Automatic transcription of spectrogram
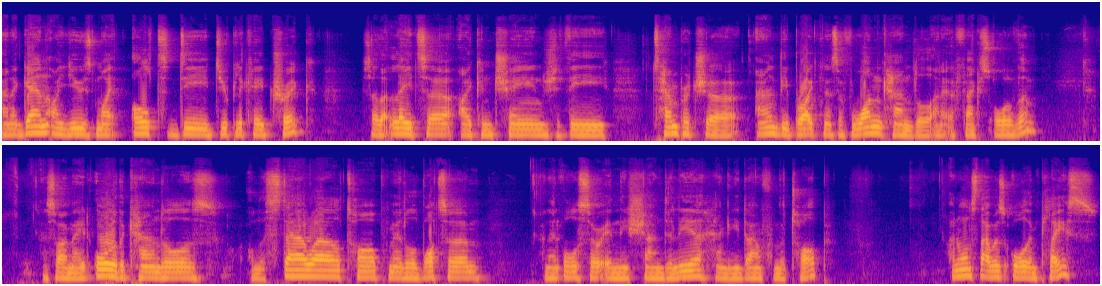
And again, I used my Alt-D duplicate trick so that later I can change the temperature and the brightness of one candle and it affects all of them. And so I made all of the candles on the stairwell, top, middle, bottom, and then also in the chandelier hanging down from the top. And once that was all in place,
